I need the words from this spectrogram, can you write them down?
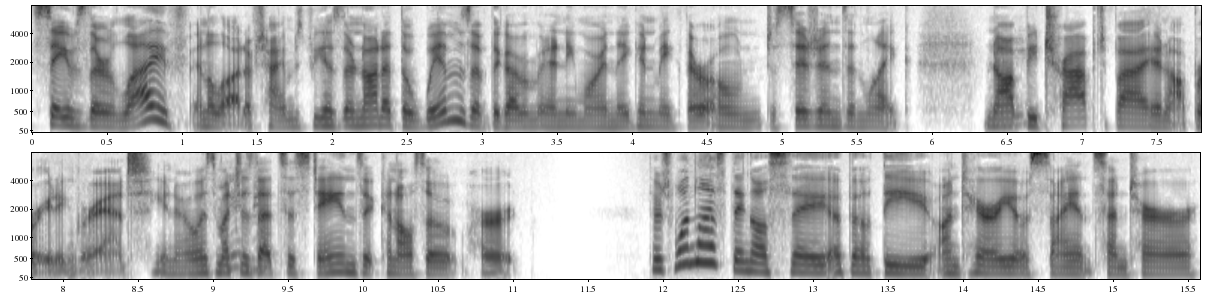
saves their life, in a lot of times because they're not at the whims of the government anymore, and they can make their own decisions and like not be trapped by an operating grant. You know, as much as that sustains, it can also hurt. There's one last thing I'll say about the Ontario Science Center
